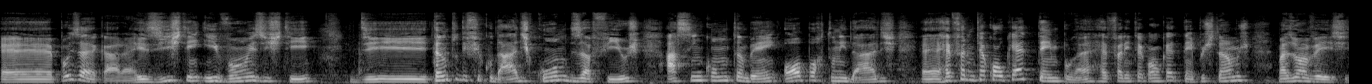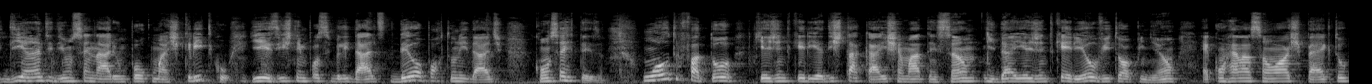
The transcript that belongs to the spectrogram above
é, pois é, cara, existem e vão existir de tanto dificuldades como desafios, assim como também oportunidades é, referente a qualquer tempo, né? Referente a qualquer tempo. Estamos, mais uma vez, diante de um cenário um pouco mais crítico e existem possibilidades de oportunidades, com certeza. Um outro fator que a gente queria destacar e chamar a atenção, e daí a gente queria ouvir tua opinião, é com relação ao aspecto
